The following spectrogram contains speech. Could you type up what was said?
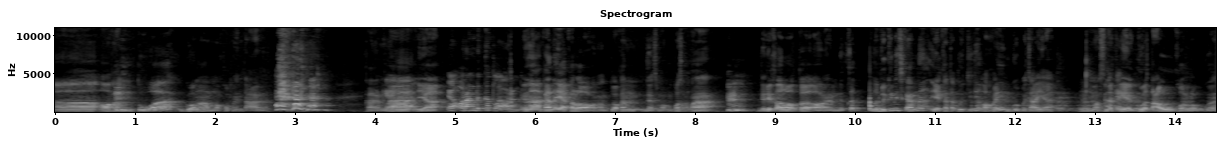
eh, orang tua gue nggak mau komentar. Karena ya ya orang deket lah orang deket. Enggak, karena ya kalau orang tua kan nggak semua orang tua sama. Jadi kalau ke orang yang deket, lebih gini karena ya kata kuncinya orang yang gue percaya. Maksudnya kayak gue tahu kalau gue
